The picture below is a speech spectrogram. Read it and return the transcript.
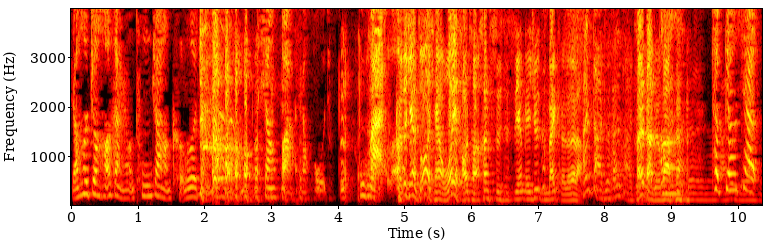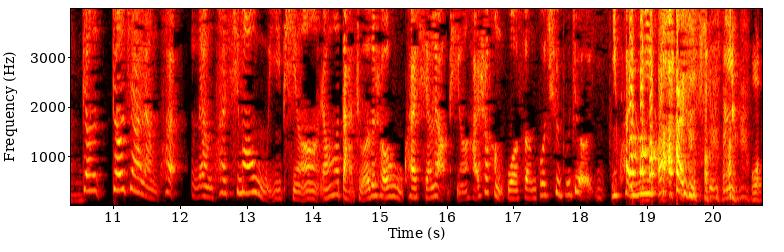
然后正好赶上通胀，可乐涨价了，不像话，然后我就不不买了。可乐现在多少钱？我也好长很 时时间没去买可乐了。还打折，还是打折，还打折吧嗯 它标价标标价两块两块七毛五一瓶，然后打折的时候五块钱两瓶，还是很过分。过去不就有一一块一、一块二一瓶吗？我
